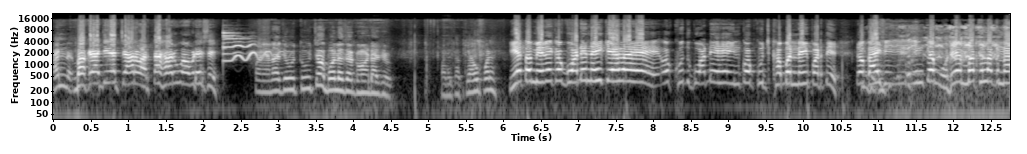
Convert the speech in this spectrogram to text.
અને બકરાજીને ચાર વાર્તા હારું આવડે છે પણ એના જેવું તું ચો બોલે છે ગોંડા જેવું પણ એ તો કેવું પડે ये तो मेरे को गोडे नहीं कह रहे हैं वो खुद गोडे हैं इनको कुछ खबर नहीं पड़ती तो गाइस इनके मुझे मत लगना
